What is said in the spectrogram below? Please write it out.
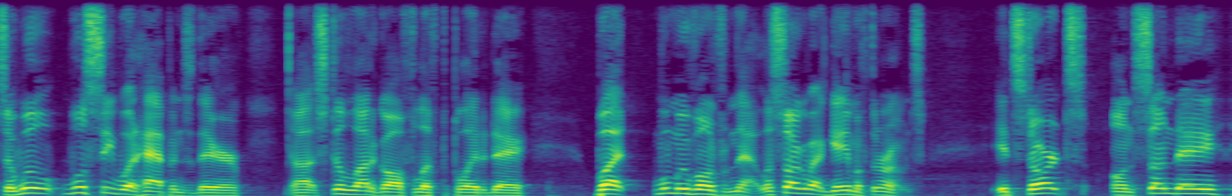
So we'll we'll see what happens there. Uh, still a lot of golf left to play today, but we'll move on from that. Let's talk about Game of Thrones. It starts on Sunday.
